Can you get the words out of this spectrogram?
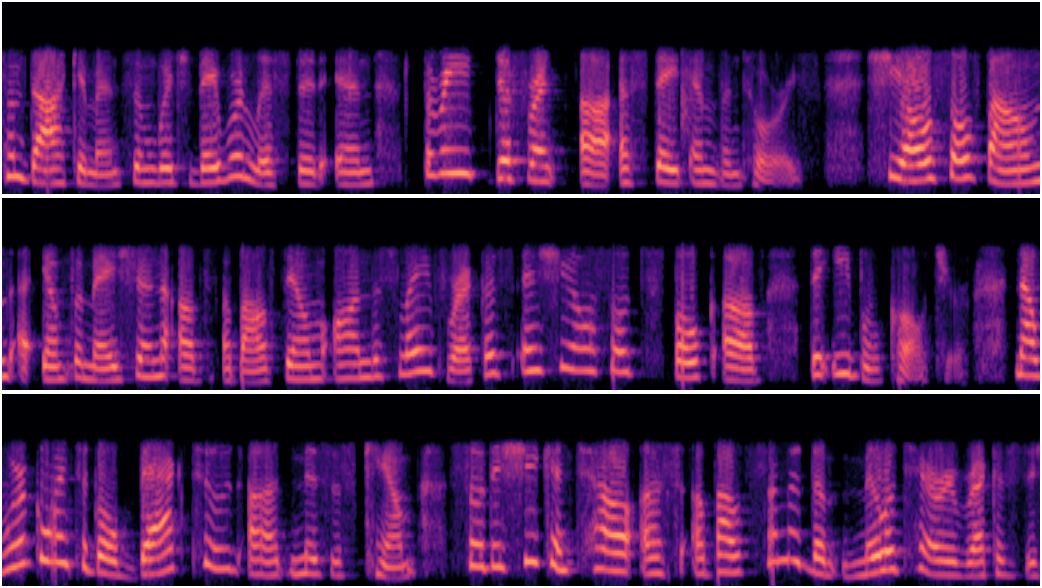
some documents in which they were listed in three different uh, estate inventories. she also found uh, information of about them on the slave records, and she also spoke of the Igbo culture. Now we're going to go back to uh, Mrs. Kemp so that she can tell us about some of the military records that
